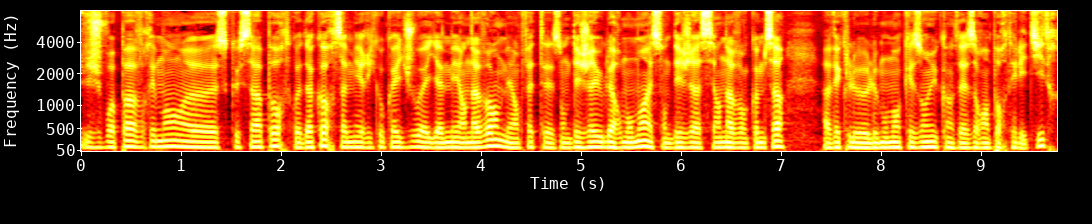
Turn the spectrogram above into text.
je vois pas vraiment euh, ce que ça apporte. Quoi. D'accord, ça met Riko Kaiju et Yame en avant, mais en fait, elles ont déjà eu leur moment, elles sont déjà assez en avant comme ça, avec le, moment qu'elles ont eu quand elles ont remporté les titres.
